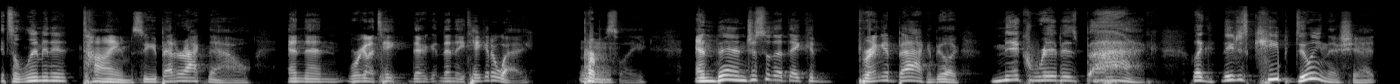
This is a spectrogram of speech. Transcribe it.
it's a limited time, so you better act now. And then we're gonna take then they take it away purposely, and then just so that they could bring it back and be like, McRib is back. Like they just keep doing this shit.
